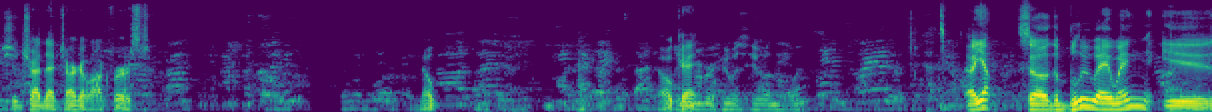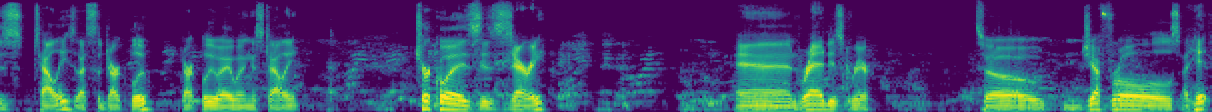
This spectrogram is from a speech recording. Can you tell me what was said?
Should try that target lock first. Nope. Okay. remember who was who on the A-Wing? Uh, yep. So the blue A wing is Tally. So that's the dark blue. Dark blue A wing is Tally. Turquoise is Zeri. And red is Greer. So Jeff rolls a hit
